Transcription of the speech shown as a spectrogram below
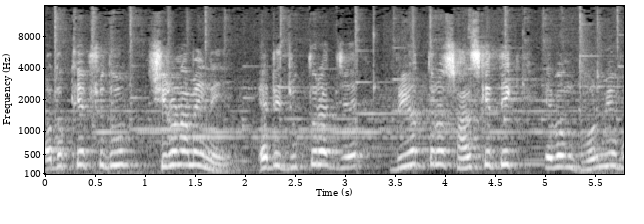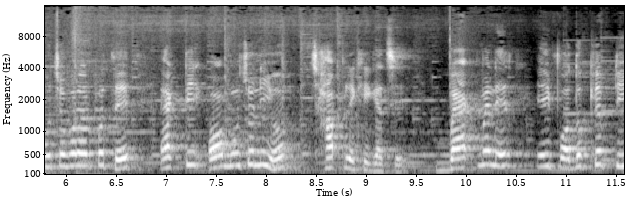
পদক্ষেপ শুধু শিরোনামেই নেই, এটি যুক্তরাজ্যে বৃহত্তর সাংস্কৃতিক এবং ধর্মীয় বোঝাপড়ার পথে একটি অমোচনীয় ছাপ রেখে গেছে। ব্যাকম্যানের এই পদক্ষেপটি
